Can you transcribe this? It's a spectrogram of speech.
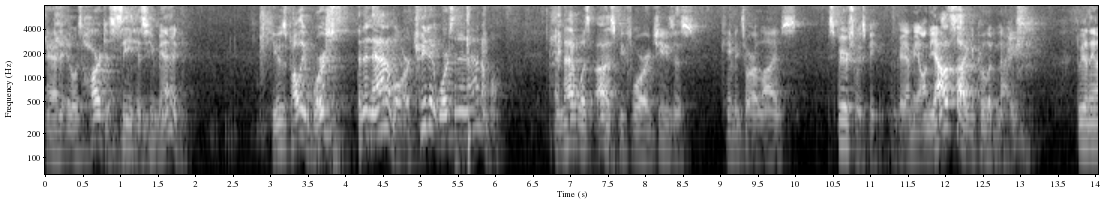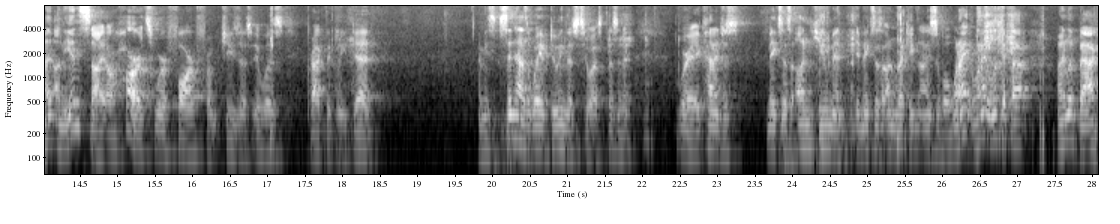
And it was hard to see his humanity. He was probably worse than an animal, or treated worse than an animal. And that was us before Jesus came into our lives, spiritually speaking. Okay, I mean, on the outside, we could look nice but on the, on the inside, our hearts were far from Jesus. It was practically dead. I mean, sin has a way of doing this to us, doesn't it? Where it kind of just makes us unhuman. It makes us unrecognizable. When I when I look at that, when I look back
